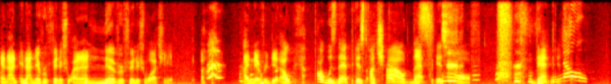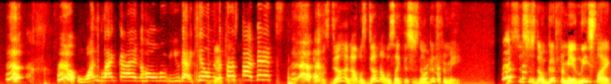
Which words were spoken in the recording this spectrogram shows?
And I and I never finished. And I never finished watching it. I never did. I I was that pissed. A child that pissed off. That pissed off. One black guy in the whole movie, you gotta kill him in the gotta first five minutes! I was done. I was done. I was like, this is no good for me. This this is no good for me. At least like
